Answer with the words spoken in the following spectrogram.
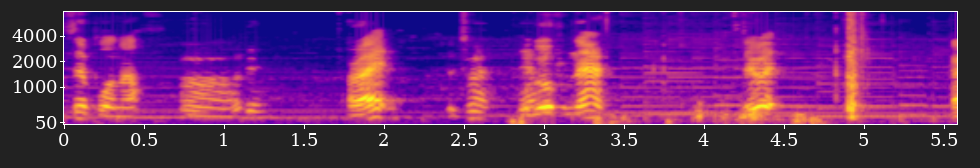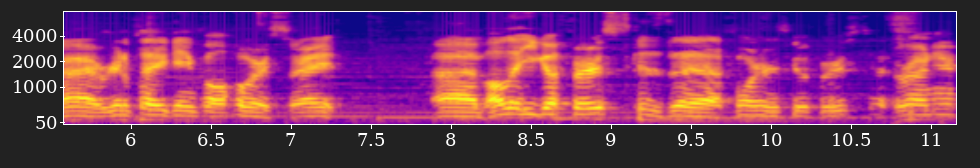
Simple enough. Uh, okay, All right, that's right. we'll go from there. Let's do it. All right, we're gonna play a game called Horse. right? Um, I'll let you go first because the foreigners go first around here.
